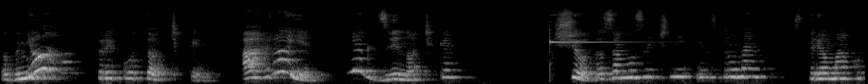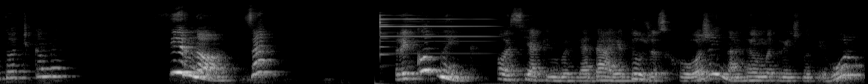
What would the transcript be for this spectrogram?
В нього три куточки, а грає, як дзвіночки. Що то за музичний інструмент з трьома куточками? Вірно, це трикутник. Ось як він виглядає, дуже схожий на геометричну фігуру.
